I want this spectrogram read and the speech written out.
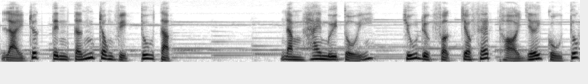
lại rất tinh tấn trong việc tu tập. Năm 20 tuổi, chú được Phật cho phép thọ giới cụ túc.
